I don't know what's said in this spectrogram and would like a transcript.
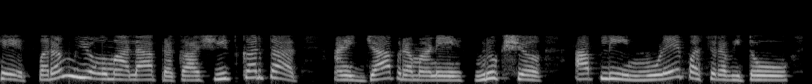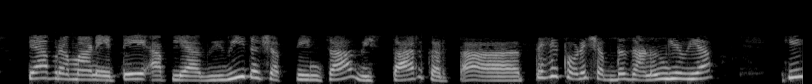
हे परमव्योमाला प्रकाशित करतात आणि ज्याप्रमाणे वृक्ष आपली मुळे पसरवितो त्याप्रमाणे ते आपल्या विविध शक्तींचा विस्तार करतात. ते हे थोडे शब्द जाणून घेऊया. की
